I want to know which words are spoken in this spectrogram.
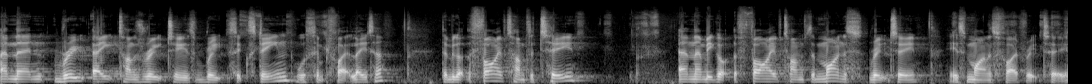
And then root 8 times root 2 is root 16. We'll simplify it later. Then we've got the 5 times the 2 and then we got the 5 times the minus root 2 is minus 5 root 2.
